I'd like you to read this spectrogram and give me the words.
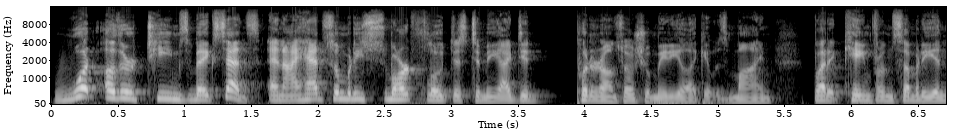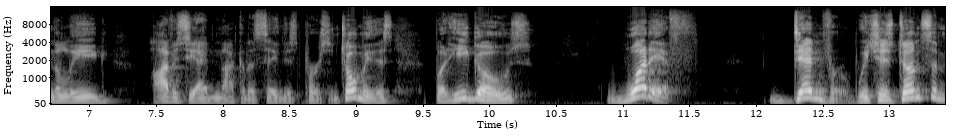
what other teams make sense? And I had somebody smart float this to me. I did put it on social media like it was mine, but it came from somebody in the league. Obviously, I'm not going to say this person told me this, but he goes, What if Denver, which has done some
